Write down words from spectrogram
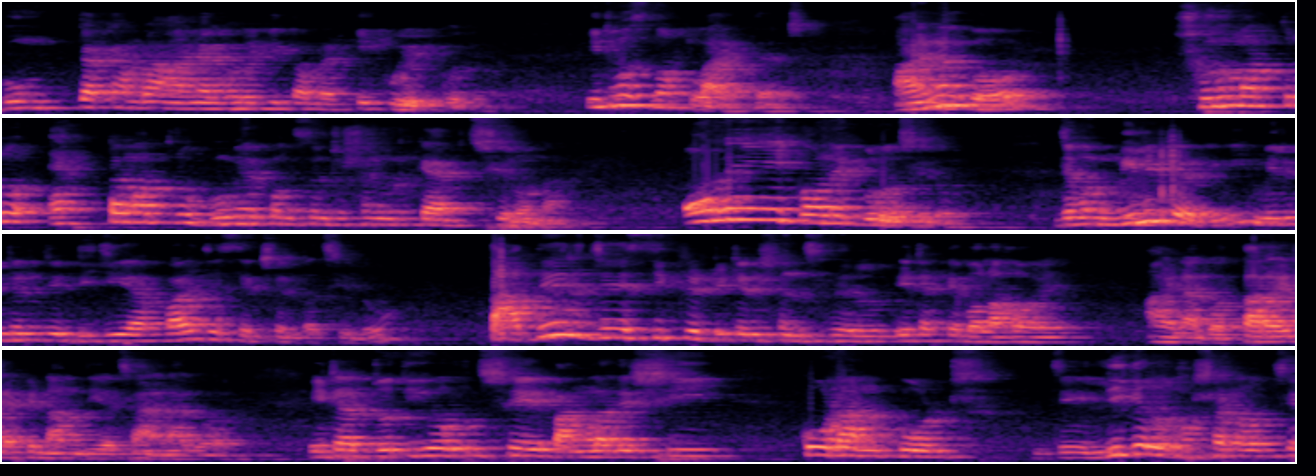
গুমটাকে আমরা আয়নাঘরে কিন্তু আমরা ইকুয়েট করি। It was not like that Aynaghar শুধুমাত্র একটা মাত্র গুমের কনসেন্ট্রেশন ক্যাম্প ছিল না। অনেক, অনেকগুলো ছিল। যেমন মিলিটারি মিলিটারি যে ডিজিএফআই যে সেকশনটা ছিল তাদের যে সিক্রেট ডিটেনশন সেল এটাকে বলা হয় আয়নাগর। তারা এটাকে নাম দিয়েছে আয়নাগর। এটা যদিও হচ্ছে বাংলাদেশি কোড আন কোড যে লিগ্যাল ভাষাটা হচ্ছে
